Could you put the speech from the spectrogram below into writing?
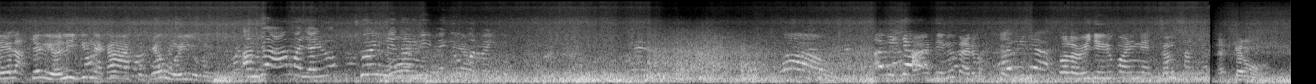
એલા કેવી હલી ગયું ને કા કેવું હલ્યું આમ જો આમ જ આવ્યો. જોઈ મેં તમને ભેગી વહી આવી જા. આવી બોલો વિજય રૂપાણીને ને નથી કરવું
